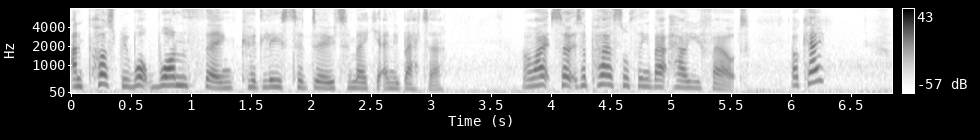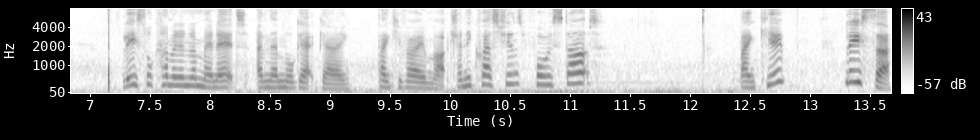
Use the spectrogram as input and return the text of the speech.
and possibly what one thing could Lisa do to make it any better. All right, so it's a personal thing about how you felt. Okay? Lisa will come in in a minute and then we'll get going. Thank you very much. Any questions before we start? Thank you. Lisa.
